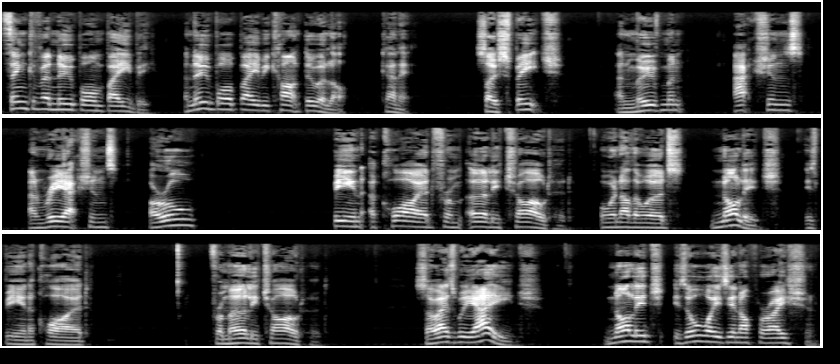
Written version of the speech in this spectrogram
Think of a newborn baby. A newborn baby can't do a lot, can it? So speech and movement, actions and reactions are all being acquired from early childhood. Or in other words, knowledge is being acquired from early childhood. So as we age, Knowledge is always in operation.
